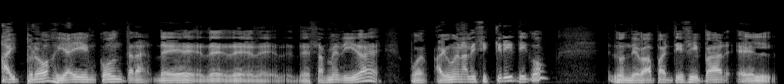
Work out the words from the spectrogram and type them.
hay pros y hay en contra de- de esas medidas. Pues hay un análisis crítico donde va a participar el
